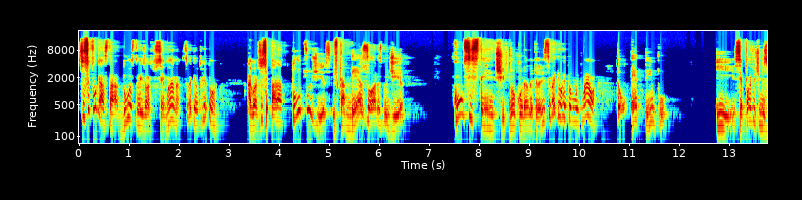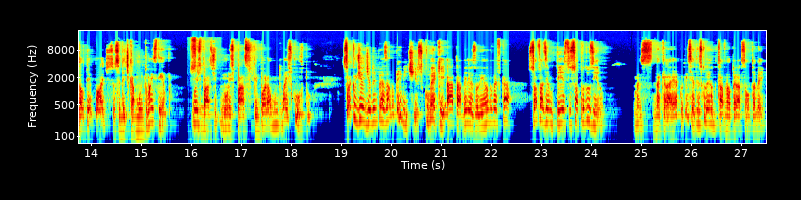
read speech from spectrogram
Se você for gastar duas, três horas por semana, você vai ter outro retorno. Agora, se você parar todos os dias e ficar 10 horas do dia consistente procurando aquilo ali, você vai ter um retorno muito maior. Então, é tempo e você pode otimizar o tempo? Pode, se você dedicar muito mais tempo num espaço, num espaço temporal muito mais curto. Só que o dia a dia do empresário não permite isso. Como é que, ah tá, beleza, o Leandro vai ficar só fazendo texto e só produzindo. Mas naquela época eu tenho certeza que o Leandro estava na operação também.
